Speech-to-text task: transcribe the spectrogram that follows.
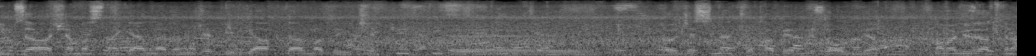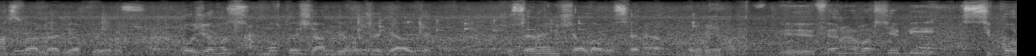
İmza aşamasına gelmeden önce bilgi aktarmadığı için e, öncesinden çok haberimiz olmuyor. Ama güzel transferler yapıyoruz. Hocamız muhteşem bir hoca geldi. Bu sene inşallah o sene e, Fenerbahçe bir spor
